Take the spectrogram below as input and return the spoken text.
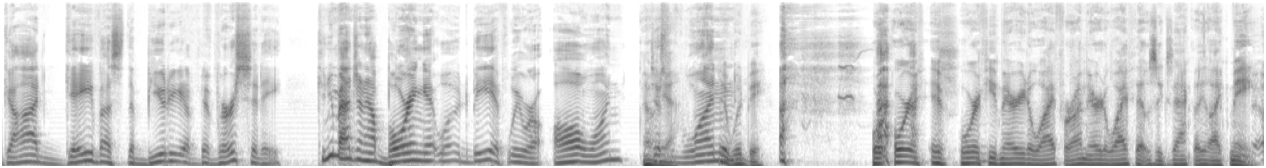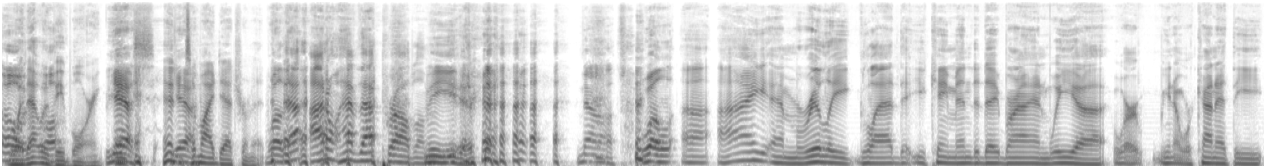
God gave us the beauty of diversity. Can you imagine how boring it would be if we were all one? Oh, Just yeah. one. It would be. or, or if, if or if you married a wife or I married a wife that was exactly like me, Oh, boy, that would well, be boring. yes, and, yeah. to my detriment. Well, that I don't have that problem. Me either. no. Well, uh, I am really glad that you came in today, Brian. We uh, were, you know, we're kind of at the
